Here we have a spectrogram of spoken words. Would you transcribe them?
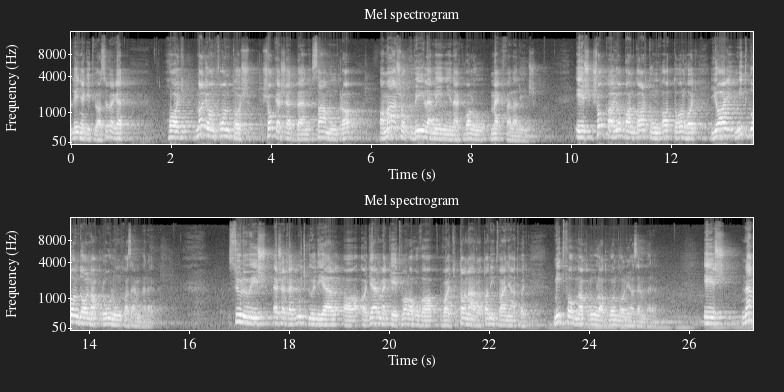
lényegítve a szöveget, hogy nagyon fontos sok esetben számunkra a mások véleményének való megfelelés. És sokkal jobban tartunk attól, hogy jaj, mit gondolnak rólunk az emberek. Szülő is esetleg úgy küldi el a, a gyermekét valahova, vagy tanára, tanítványát, hogy mit fognak rólad gondolni az emberek. És nem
